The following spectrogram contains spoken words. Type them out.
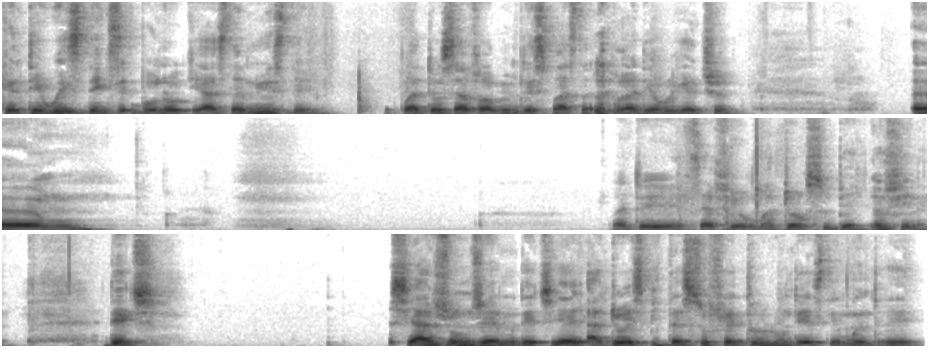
Când te uiți, de exemplu, bun, ok, asta nu este, poate o să vorbim despre asta la radio rugăciuni. Um, poate să fie următor subiect. În fine. Deci, și ajungem, deci a doua ispită sufletul unde este mândre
